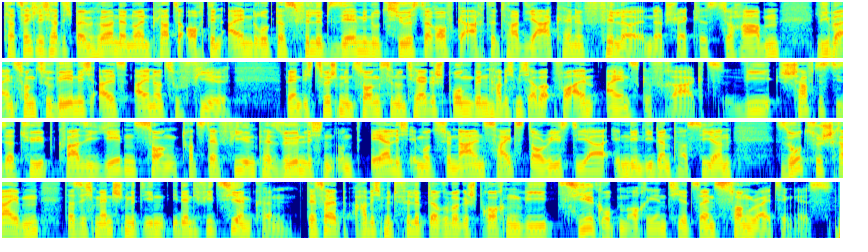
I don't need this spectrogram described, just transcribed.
Tatsächlich hatte ich beim Hören der neuen Platte auch den Eindruck, dass Philipp sehr minutiös darauf geachtet hat, ja keine Filler in der Tracklist zu haben. Lieber ein Song zu wenig als einer zu viel. Während ich zwischen den Songs hin und her gesprungen bin, habe ich mich aber vor allem eins gefragt. Wie schafft es dieser Typ, quasi jeden Song, trotz der vielen persönlichen und ehrlich emotionalen Side Stories, die ja in den Liedern passieren, so zu schreiben, dass sich Menschen mit ihnen identifizieren können. Deshalb habe ich mit Philipp darüber gesprochen, wie zielgruppenorientiert sein Songwriting ist.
